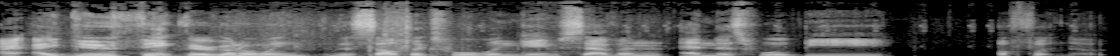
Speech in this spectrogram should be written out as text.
I, I do think they're going to win. The Celtics will win Game Seven, and this will be a footnote.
